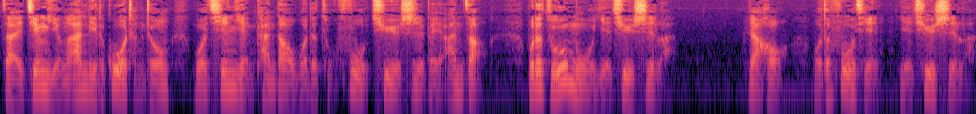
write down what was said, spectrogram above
在经营安利的过程中，我亲眼看到我的祖父去世被安葬，我的祖母也去世了，然后我的父亲也去世了，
